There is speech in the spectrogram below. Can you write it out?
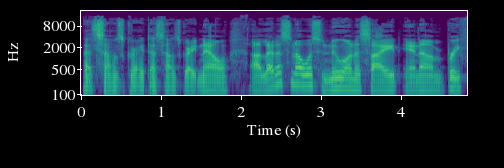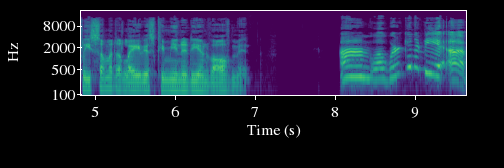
That sounds great. That sounds great. Now, uh, let us know what's new on the site and um, briefly some of the latest community involvement. Um, well, we're going to be uh,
